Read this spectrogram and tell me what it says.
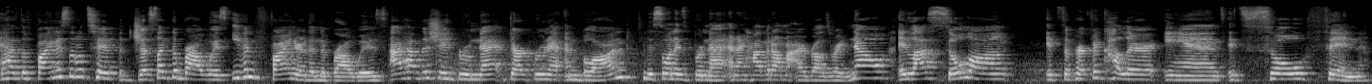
It has the finest little tip, just like the Brow Wiz, even finer than the Brow Wiz. I have the shade brunette, dark brunette, and blonde. This one is brunette, and I have it on my eyebrows right now. It lasts so long. It's the perfect color and it's so thin.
